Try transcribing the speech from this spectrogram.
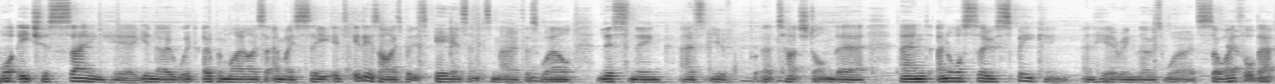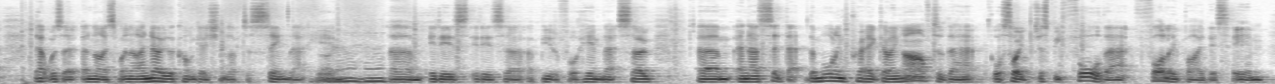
what each is saying here. You know, with "Open My Eyes That I May See," it, it is eyes, but it's ears and it's mouth as well, listening as you've uh, touched on there, and and also speaking and hearing those words. So I thought that that was a, a nice one. I know the congregation love to sing that here. Um, it is it is a, a beautiful hymn. That so. Um, and I said that the morning prayer going after that, or sorry, just before that, followed by this hymn,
